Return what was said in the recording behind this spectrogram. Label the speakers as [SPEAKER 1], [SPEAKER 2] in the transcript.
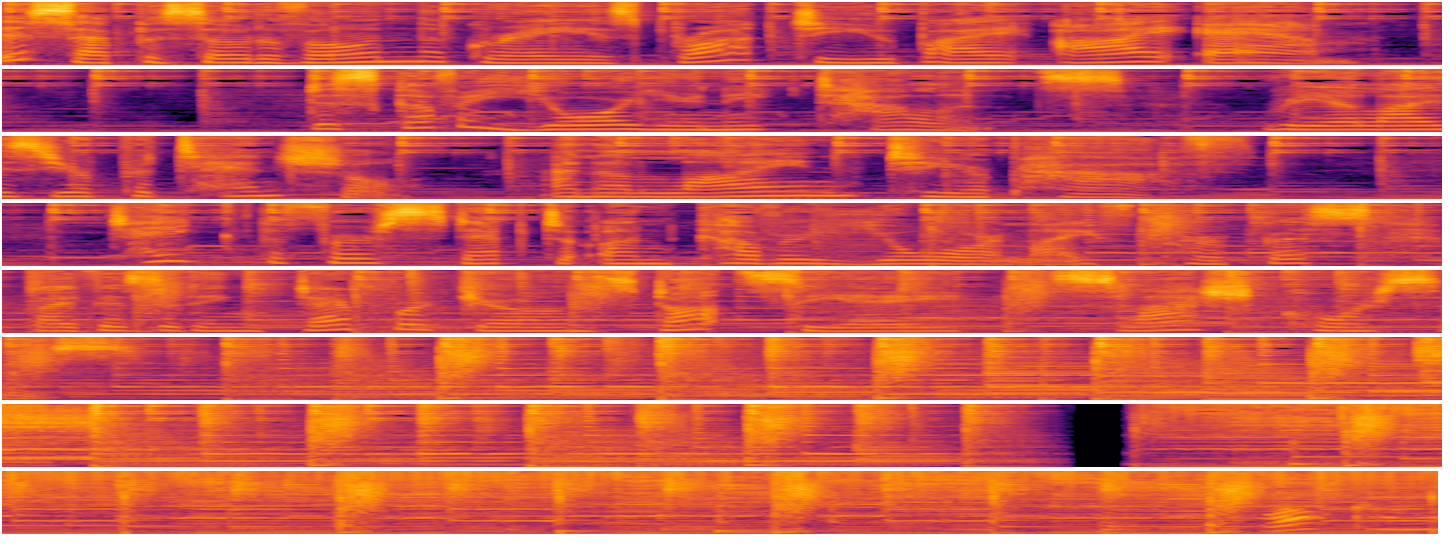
[SPEAKER 1] This episode of Own the Grey is brought to you by I Am. Discover your unique talents, realize your potential, and align to your path. Take the first step to uncover your life purpose by visiting debrajones.ca slash courses.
